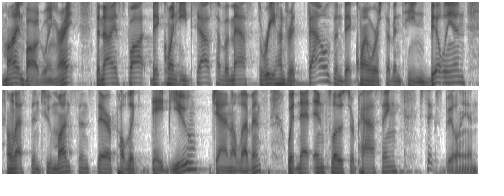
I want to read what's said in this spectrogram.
Mind boggling, right? The nine spot Bitcoin ETFs have amassed 300,000 Bitcoin worth 17 billion in less than two months since their public debut, Jan 11th, with net inflows surpassing 6 billion.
